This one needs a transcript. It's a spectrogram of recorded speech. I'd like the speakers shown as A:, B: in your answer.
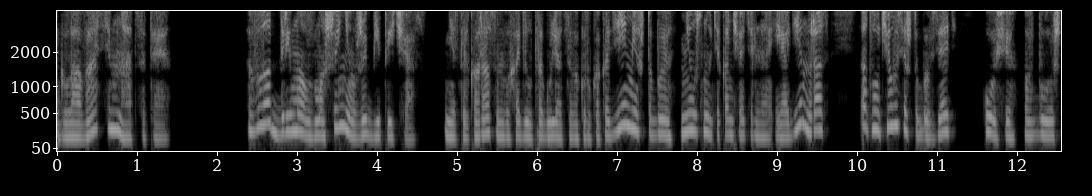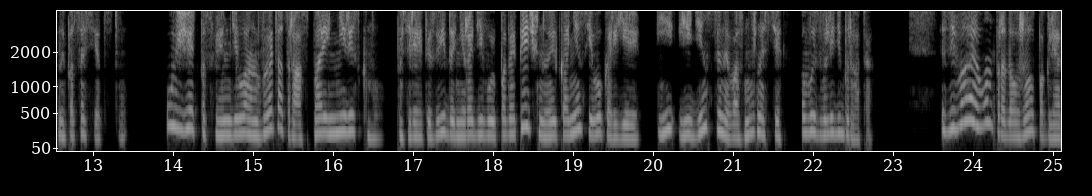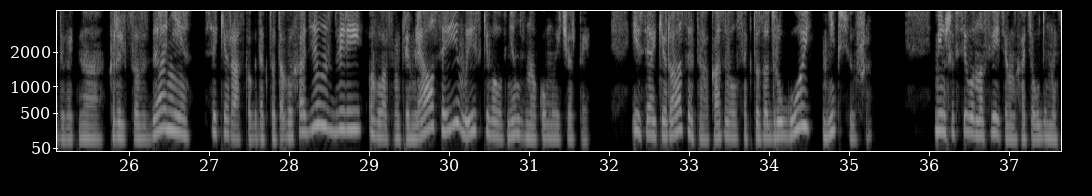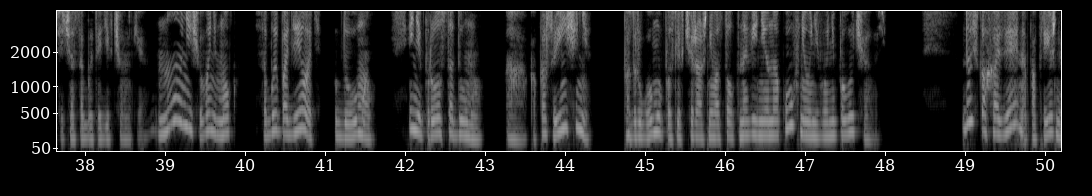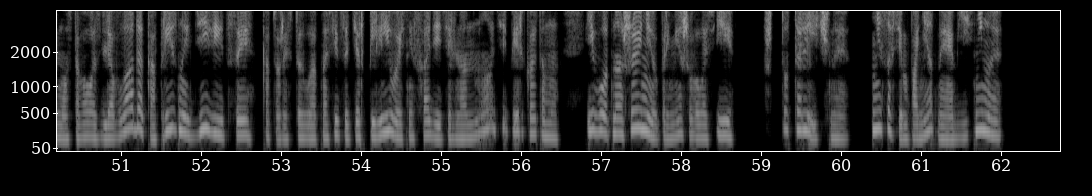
A: Глава 17. Влад дремал в машине уже битый час. Несколько раз он выходил прогуляться вокруг академии, чтобы не уснуть окончательно, и один раз отлучился, чтобы взять кофе в булочной по соседству. Уезжать по своим делам в этот раз парень не рискнул. Потеряет из вида нерадивую подопечную и конец его карьере, и единственной возможности вызволить брата. Зевая, он продолжал поглядывать на крыльцо здания. Всякий раз, когда кто-то выходил из дверей, Влад выпрямлялся и выискивал в нем знакомые черты. И всякий раз это оказывался кто-то другой, не Ксюша. Меньше всего на свете он хотел думать сейчас об этой девчонке, но ничего не мог с собой поделать. Думал. И не просто думал, а как о женщине. По-другому после вчерашнего столкновения на кухне у него не получалось. Дочка хозяина по-прежнему оставалась для Влада капризной девицей, которой стоило относиться терпеливо и снисходительно, но теперь к этому его отношению примешивалось и что-то личное, не совсем понятное и объяснимое.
